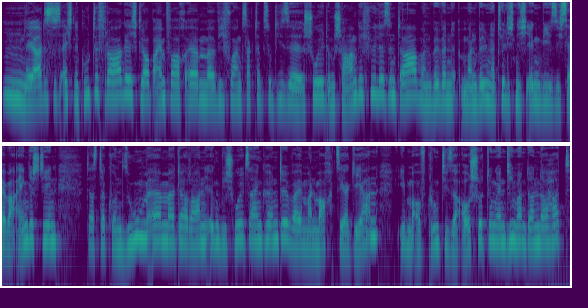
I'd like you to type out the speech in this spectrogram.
Hm, naja, das ist echt eine gute Frage. Ich glaube einfach, ähm, wie ich vorhin gesagt habe, so diese Schuld- und Schamgefühle sind da. Man will, man will natürlich nicht irgendwie sich selber eingestehen, dass der Konsum ähm, daran irgendwie schuld sein könnte, weil man macht sehr gern, eben aufgrund dieser Ausschüttungen, die man dann da hat.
